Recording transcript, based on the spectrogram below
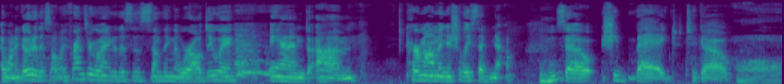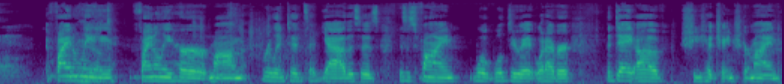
I want to go to this. All my friends are going to this. This is something that we're all doing." And um, her mom initially said no. So she begged to go finally finally her mom relented said yeah this is this is fine we'll we'll do it whatever the day of she had changed her mind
